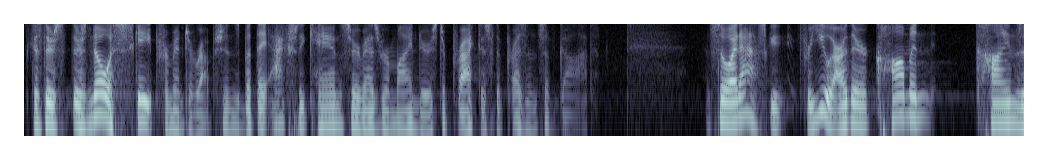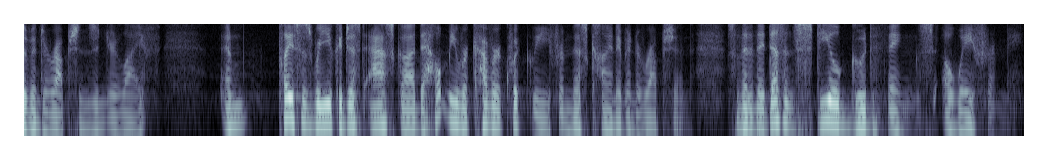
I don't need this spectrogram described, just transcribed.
Because there's, there's no escape from interruptions, but they actually can serve as reminders to practice the presence of God. So I'd ask for you, are there common kinds of interruptions in your life and places where you could just ask God to help me recover quickly from this kind of interruption so that it doesn't steal good things away from me.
